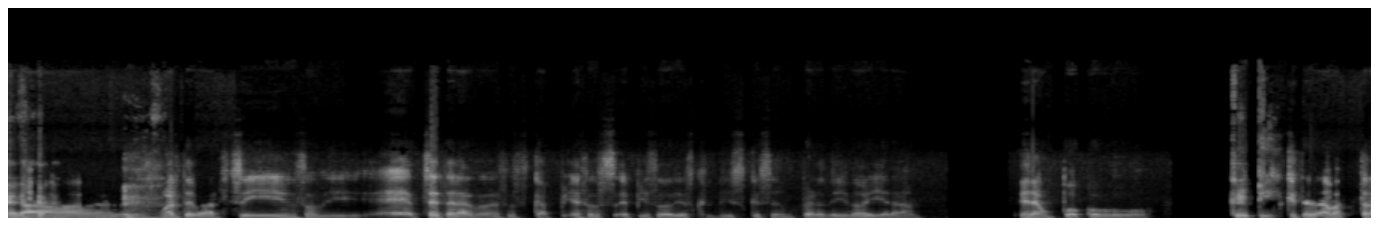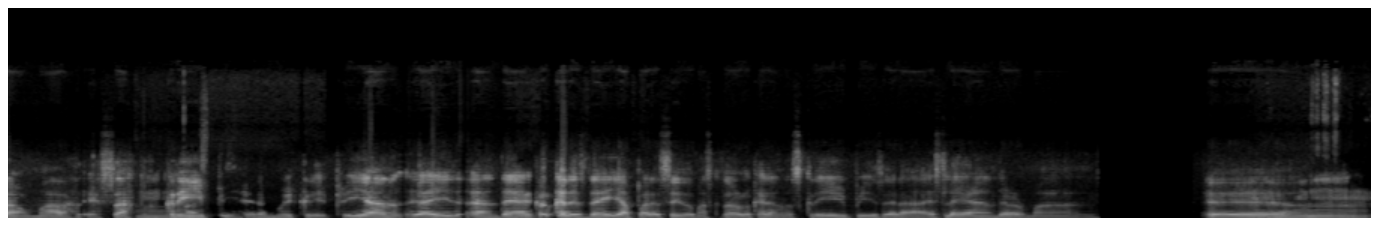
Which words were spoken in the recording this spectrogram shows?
la muerte de Bart Simpson y etcétera, ¿no? Esos, esos episodios que, que se han perdido y era era un poco creepy. que te daba traumada, exacto, Mm. creepy, era muy creepy. Y ya ahí, eh, de- creo que desde ahí ha aparecido más que todo lo que eran los creepies, era Slenderman, eh, Mm,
